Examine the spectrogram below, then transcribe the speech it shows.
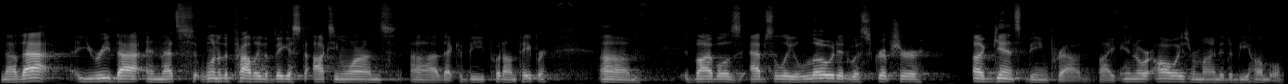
Now, that, you read that, and that's one of the probably the biggest oxymorons uh, that could be put on paper. Um, the Bible is absolutely loaded with scripture against being proud. Like, and we're always reminded to be humble.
